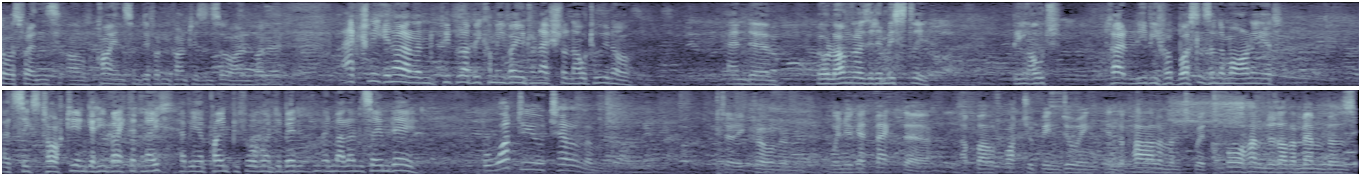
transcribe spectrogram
close friends of coins from different countries and so on. But uh, actually in Ireland, people are becoming very international now too, you know. And um, no longer is it a mystery. Being out, leaving for Brussels in the morning at at 6.30 and getting back that night, having a pint before going to bed in Mallow the same day. But what do you tell them, Jerry Cronin, when you get back there about what you've been doing in the Parliament with 400 other members,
